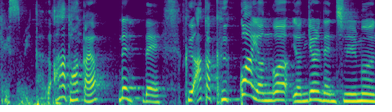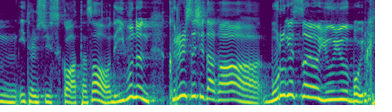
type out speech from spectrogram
알겠습니다. 하나 더 할까요? 네. 네. 그 아까 극과 연거, 연결된 질문이 될 수 있을 것 같아서. 근데 이분은 글을 쓰시다가 모르겠어요, 유유 뭐 이렇게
